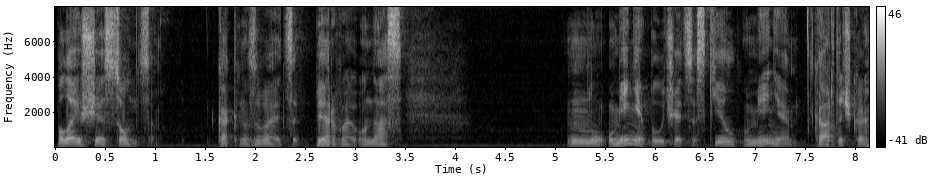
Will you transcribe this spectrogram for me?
Пылающее солнце. Как называется первое у нас ну, умение, получается, скилл, умение, карточка,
